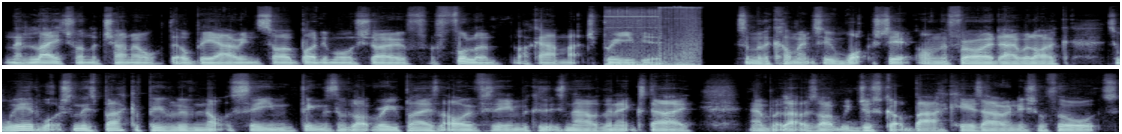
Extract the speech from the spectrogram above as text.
and then later on the channel, there'll be our Inside Bodymoor show for Fulham, like our match preview some of the comments who watched it on the Friday were like, it's weird watching this back of people who've not seen things of like replays that I've seen because it's now the next day. And but that was like we just got back. Here's our initial thoughts.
